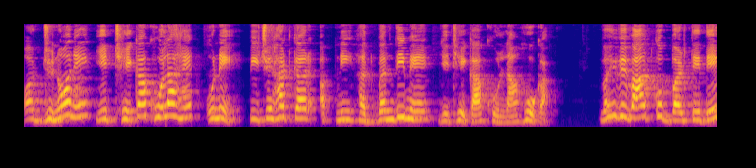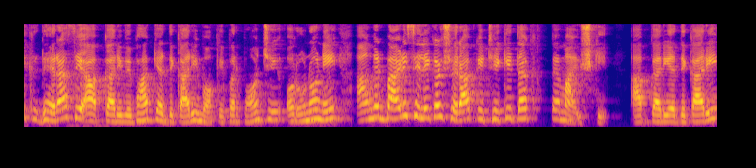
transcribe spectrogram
और जिन्होंने ये ठेका खोला है, उन्हें पीछे हटकर अपनी हदबंदी में ये ठेका खोलना होगा। वही विवाद को बढ़ते देख देहरा से आबकारी विभाग के अधिकारी मौके पर पहुँचे और उन्होंने आंगनबाड़ी से लेकर शराब के ठेके तक पैमाइश की। आबकारी अधिकारी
